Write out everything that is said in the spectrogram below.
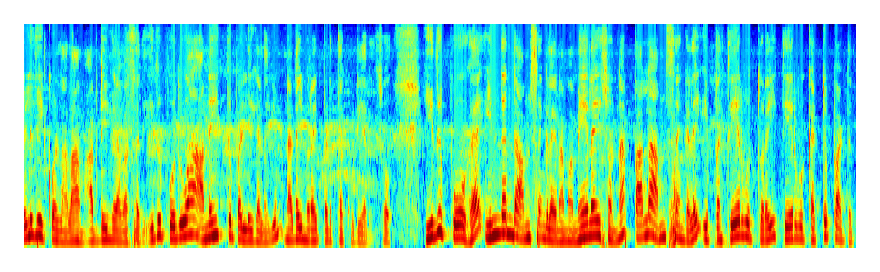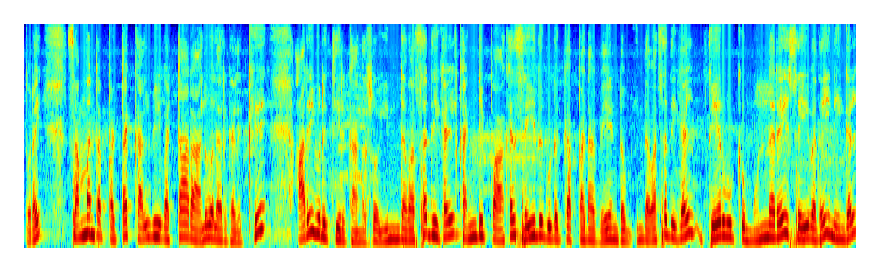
எழுதி கொள்ளலாம் அப்படிங்கிற வசதி. இது பொதுவாக அனைத்து பள்ளிகளையும் நடைமுறைப்படுத்தக்கூடியது. ஸோ இது போக இந்தந்த அம்சங்களை நம்ம மேலே சொன்ன பல அம்சங்களை இப்போ தேர்வுத்துறை தேர்வு கட்டுப்பாட்டுத்துறை சம்பந்தப்பட்ட கல்வி வட்டார அலுவலர்களுக்கு அறிவுறுத்தி இருக்காங்க ஸோ இந்த வசதிகள் கண்டிப்பாக செய்து கொடுக்கப்பட வேண்டும். இந்த வசதிகள் தேர்வுக்கு முன்னரே செய்வதை நீங்கள்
